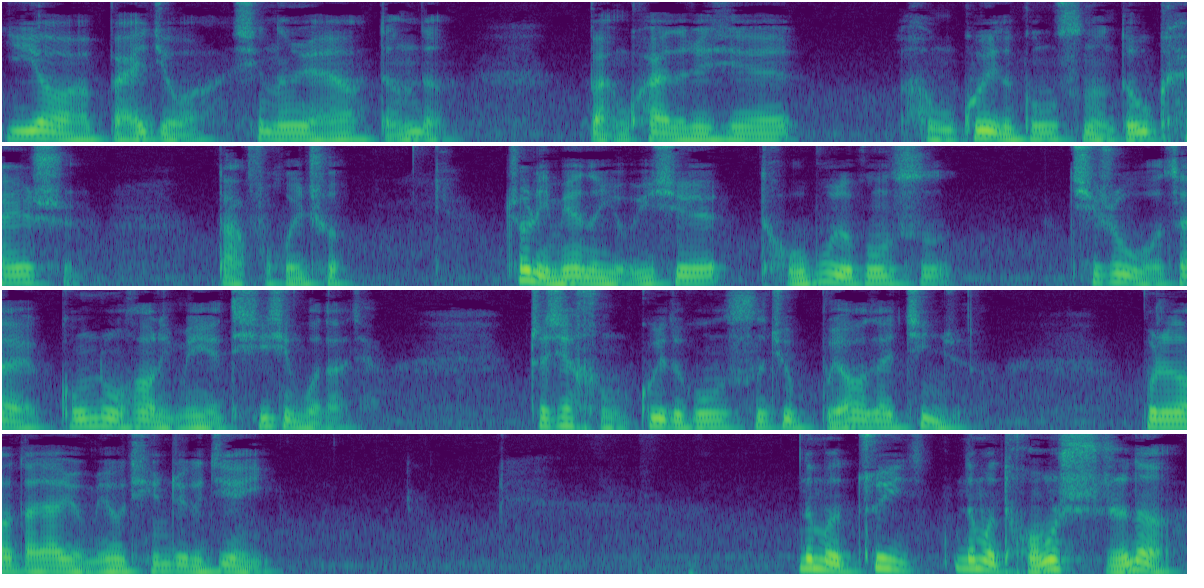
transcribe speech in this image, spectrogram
医药啊、白酒啊、新能源啊等等板块的这些很贵的公司呢，都开始大幅回撤。这里面呢有一些头部的公司，其实我在公众号里面也提醒过大家，这些很贵的公司就不要再进去了。不知道大家有没有听这个建议？那么最那么同时呢，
